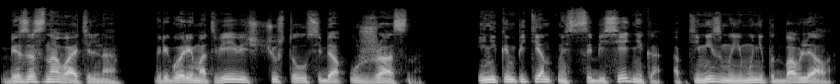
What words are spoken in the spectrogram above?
Безосновательно, Григорий Матвеевич чувствовал себя ужасно. И некомпетентность собеседника оптимизма ему не подбавляла.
